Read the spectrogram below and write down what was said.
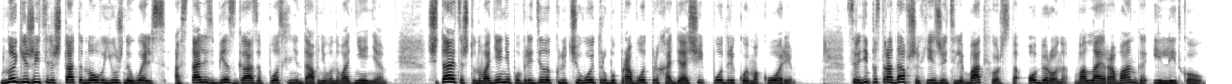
Многие жители штата Новый Южный Уэльс остались без газа после недавнего наводнения. Считается, что наводнение повредило ключевой трубопровод, проходящий под рекой Макуори. Среди пострадавших есть жители Батхерста, Оберона, Валлай-Раванга и Литкоу.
